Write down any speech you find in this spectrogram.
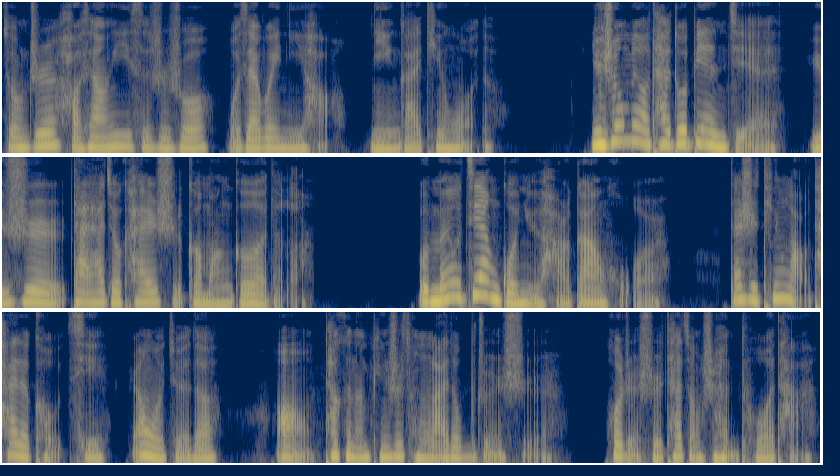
总之，好像意思是说我在为你好，你应该听我的。女生没有太多辩解，于是大家就开始各忙各的了。我没有见过女孩干活，但是听老太的口气，让我觉得，哦，她可能平时从来都不准时，或者是他总是很拖沓。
